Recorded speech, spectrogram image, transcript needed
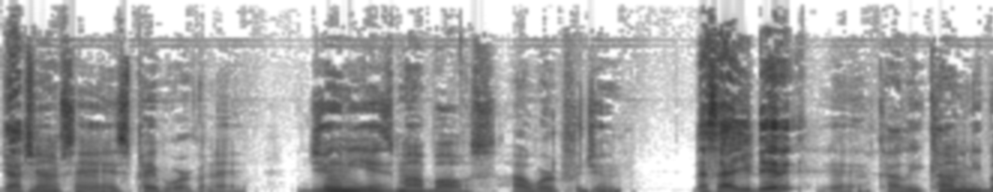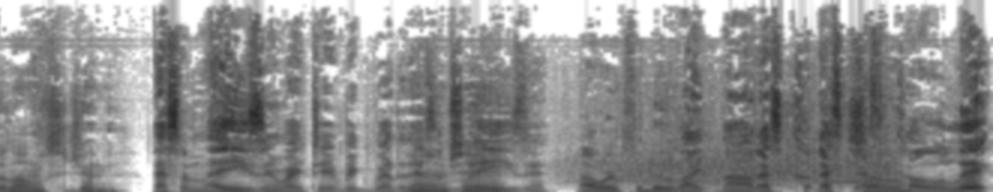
Gotcha. know what I'm saying? It's paperwork on that. Junie is my boss. I work for Junie. That's how you did it? Yeah, Kali Comedy belongs to Junie. That's amazing right there, big brother. You know That's I'm saying? amazing. I work for Dude. Like, nah, that's that's that's So- a cold lick.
